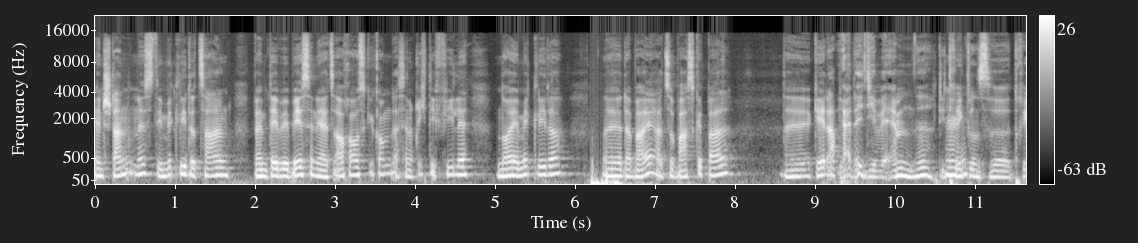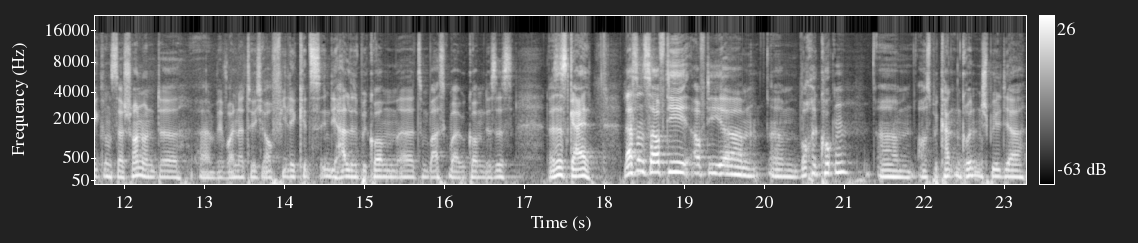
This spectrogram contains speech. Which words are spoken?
entstanden ist. Die Mitgliederzahlen beim DBB sind ja jetzt auch rausgekommen. Da sind richtig viele neue Mitglieder äh, dabei. Also Basketball äh, geht ab. Ja, die, die WM, ne? die mhm. trägt, uns, äh, trägt uns da schon und äh, äh, wir wollen natürlich auch viele Kids in die Halle bekommen, äh, zum Basketball bekommen. Das ist, das ist geil. Lass uns auf die, auf die ähm, ähm, Woche gucken. Ähm, aus bekannten Gründen spielt ja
